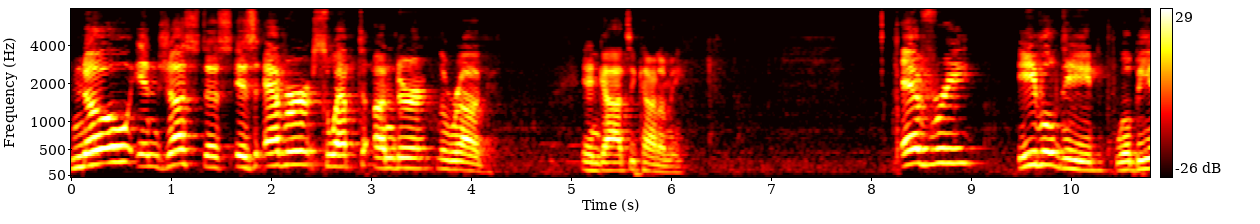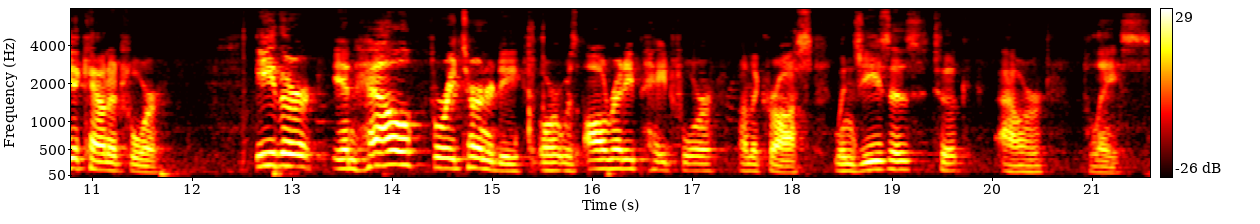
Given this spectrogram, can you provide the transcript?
No injustice is ever swept under the rug in God's economy. Every evil deed will be accounted for, either in hell for eternity or it was already paid for on the cross when Jesus took our place.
